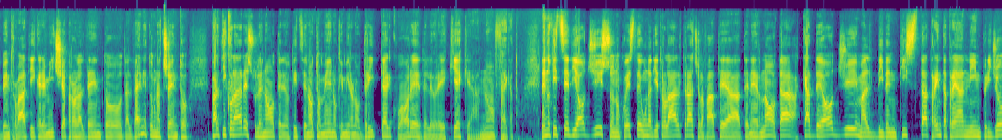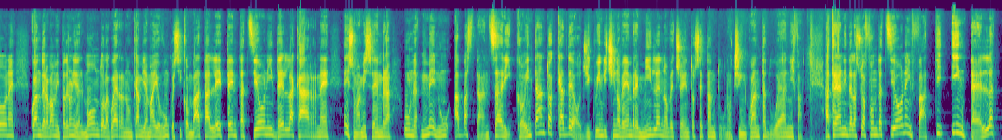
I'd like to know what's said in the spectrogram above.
Bentrovati cari amici a Parola al Vento dal Veneto, un accento particolare sulle note, le notizie note o meno che mirano dritte al cuore delle orecchie che hanno fegato. Le notizie di oggi sono queste una dietro l'altra, ce la fate a tener nota. Accadde oggi, mal di dentista, 33 anni in prigione, quando eravamo i padroni del mondo, la guerra non cambia mai ovunque si combatta, le tentazioni della carne. E insomma mi sembra un menù abbastanza ricco. Intanto accadde oggi, 15 novembre 1971, 52 anni fa. A tre anni dalla sua fondazione, infatti, Intel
